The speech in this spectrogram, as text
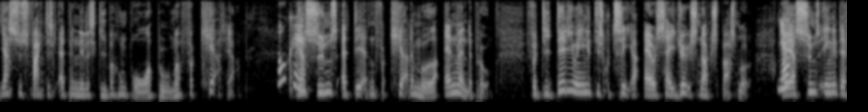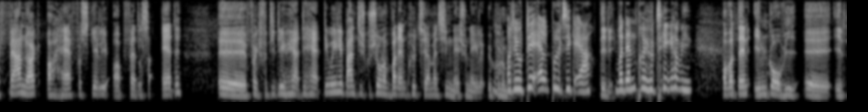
jeg synes faktisk, at Pernille Skipper, hun bruger boomer forkert her. Okay. Jeg synes, at det er den forkerte måde at anvende det på. Fordi det, de jo egentlig diskuterer, er jo et seriøst nok spørgsmål. Ja. Og jeg synes egentlig, det er fair nok at have forskellige opfattelser af det. Øh, for, fordi det er, jo her, det, her, det er jo egentlig bare en diskussion om, hvordan prioriterer man sin nationale økonomi. Og det er jo det, al politik er. Det er det. Hvordan prioriterer vi? og hvordan indgår vi øh, et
